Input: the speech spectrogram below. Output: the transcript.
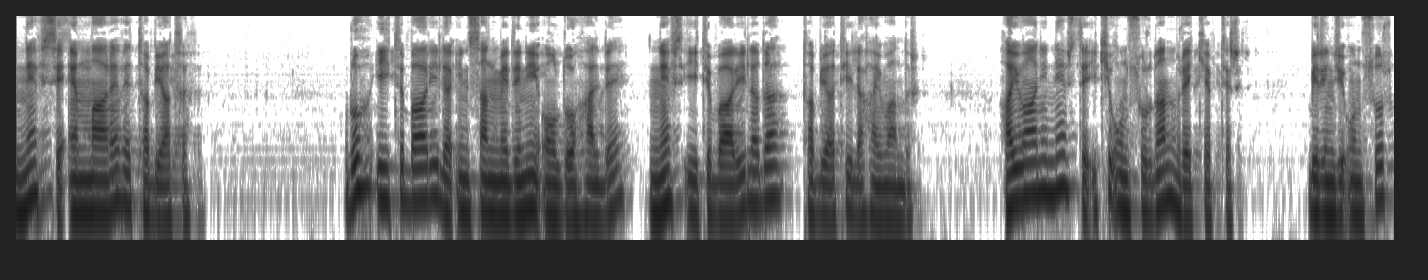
Nefsi emmare ve tabiatı Ruh itibarıyla insan medeni olduğu halde, nefs itibarıyla da tabiatıyla hayvandır. Hayvani nefs de iki unsurdan mürekkeptir. Birinci unsur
